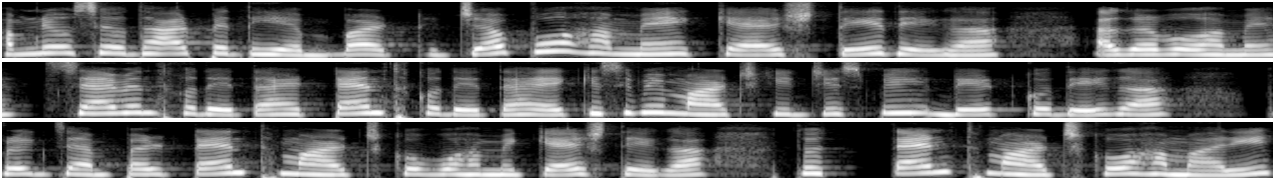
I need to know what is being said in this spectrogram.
हमने उसे उधार पे दी है, बट जब वो हमें कैश दे देगा, अगर वो हमें सेवन्थ को देता है, टेंथ को देता है, किसी भी मार्च की, जिस भी डेट को देगा, फॉर एग्ज़ाम्पल टेंथ मार्च को वो हमें कैश देगा तो टेंथ मार्च को हमारी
